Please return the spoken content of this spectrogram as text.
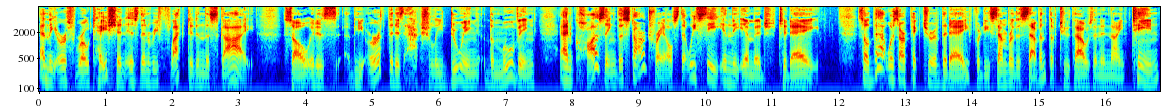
and the Earth's rotation is then reflected in the So it is the Earth that is actually doing the moving and causing the star trails that we see in the image today. So that was our picture of the day for December the 7th of 2019.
